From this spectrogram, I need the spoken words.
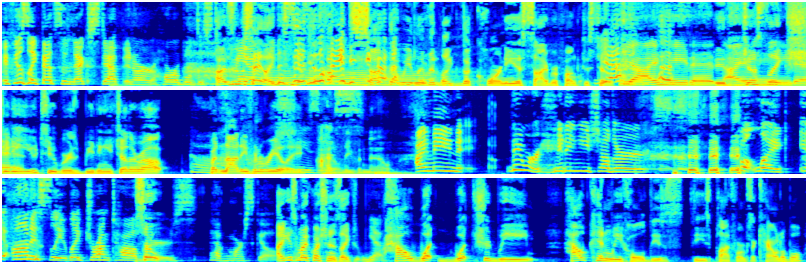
it feels like that's the next step in our horrible dystopia. I was going to say like this this is like, suck that we live in like the corniest cyberpunk dystopia. Yeah, I hate it. It's I just like hate shitty. YouTubers beating each other up, but not even really. Jesus. I don't even know. I mean, they were hitting each other, but like, it, honestly, like drunk toddlers have more skill. I guess my question is like, Yes. how what what should we how can we hold these these platforms accountable,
